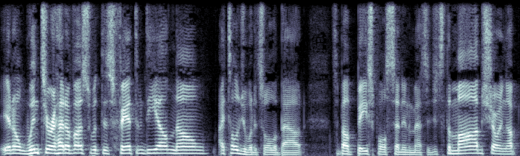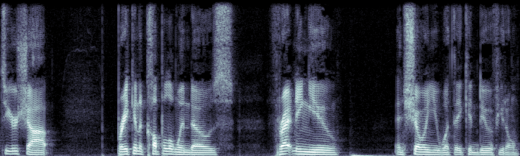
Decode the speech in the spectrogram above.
you know, winter ahead of us with this Phantom DL? No, I told you what it's all about. It's about baseball sending a message. It's the mob showing up to your shop, breaking a couple of windows, threatening you, and showing you what they can do if you don't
